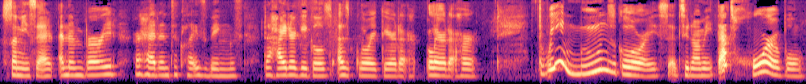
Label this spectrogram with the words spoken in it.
Sunny said, and then buried her head into Clay's wings to hide her giggles as Glory glared at her. Glared at her. Three moons, Glory, said Tsunami. That's horrible.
